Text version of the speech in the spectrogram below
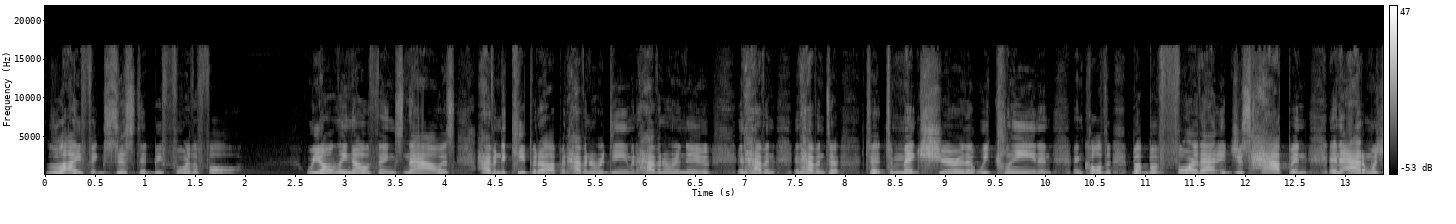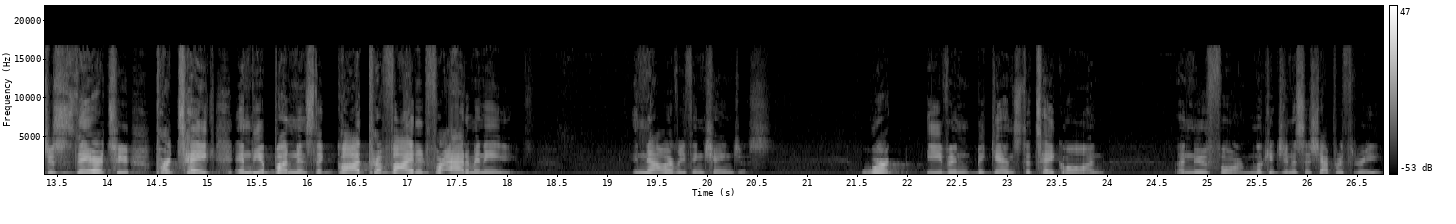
life existed before the fall. We only know things now as having to keep it up and having to redeem and having to renew and having, and having to, to, to make sure that we clean and, and cultivate. But before that, it just happened, and Adam was just there to partake in the abundance that God provided for Adam and Eve. And now everything changes. Work even begins to take on a new form. Look at Genesis chapter 3,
